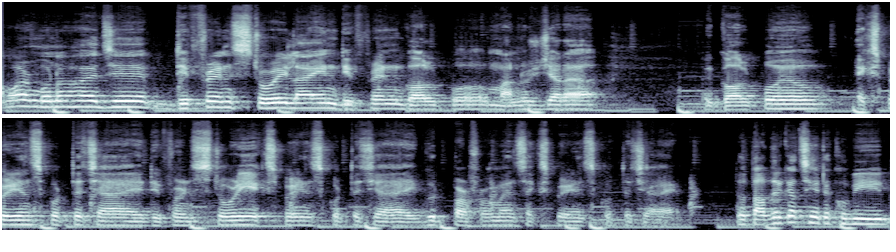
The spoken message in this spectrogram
আমার মনে হয় যে ডিফারেন্ট স্টোরি লাইন ডিফারেন্ট গল্প মানুষ যারা গল্প এক্সপিরিয়েন্স করতে চায় ডিফারেন্ট স্টোরি এক্সপিরিয়েন্স করতে চায় গুড পারফরমেন্স এক্সপিরিয়েন্স করতে চায়। তো তাদের কাছে এটা খুবই,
